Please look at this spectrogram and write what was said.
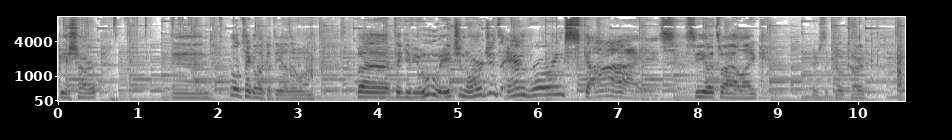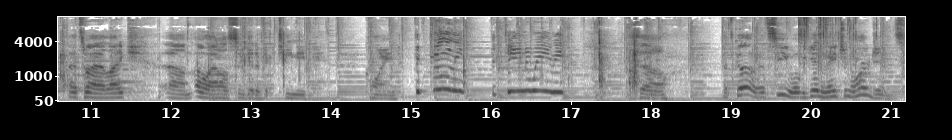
Bisharp, and we'll take a look at the other one. But they give you, ooh, Ancient Origins and Roaring Skies. See, that's why I like, there's the code card. That's why I like, um, oh, I also get a Victini coin. Victini, Victini weenie. So, let's go, let's see what we get in Ancient Origins.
